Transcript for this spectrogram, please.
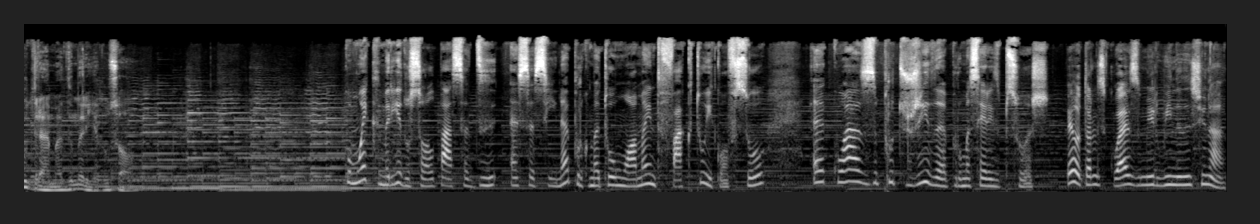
O drama de Maria do Sol. Como é que Maria do Sol passa de assassina, porque matou um homem de facto e confessou, a quase protegida por uma série de pessoas? Ela torna-se quase uma heroína nacional.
